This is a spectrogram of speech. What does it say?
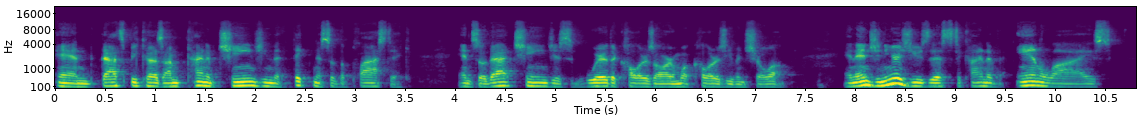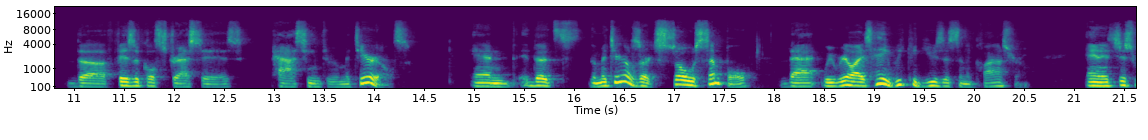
And that's because I'm kind of changing the thickness of the plastic. And so that changes where the colors are and what colors even show up. And engineers use this to kind of analyze the physical stresses passing through materials. And that's, the materials are so simple that we realize, hey, we could use this in a classroom. And it's just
